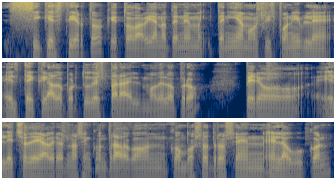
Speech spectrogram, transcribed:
sí que es cierto que todavía no teníamos disponible el teclado portugués para el modelo Pro, pero el hecho de habernos encontrado con, con vosotros en, en la UBUCON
